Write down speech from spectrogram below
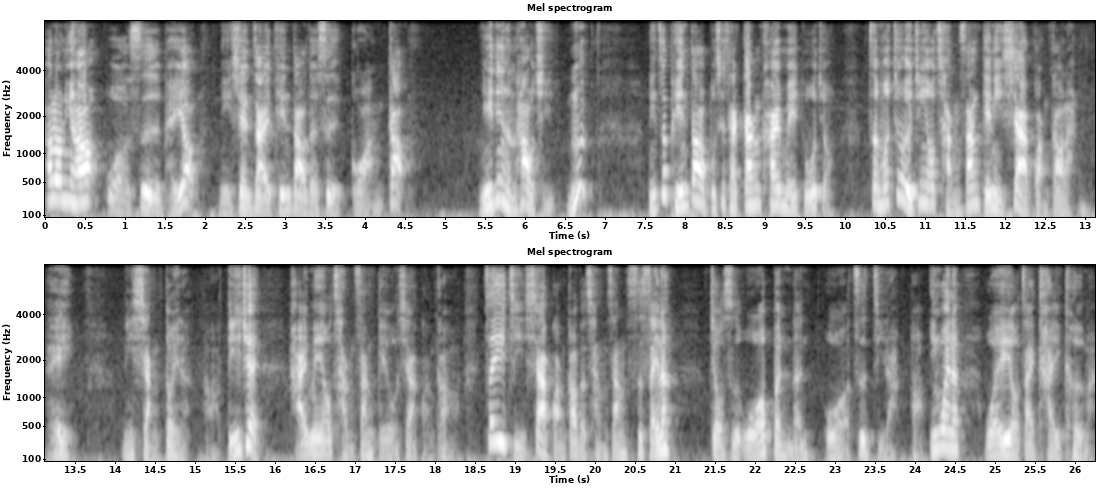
Hello，你好，我是培佑。你现在听到的是广告。你一定很好奇，嗯，你这频道不是才刚开没多久，怎么就已经有厂商给你下广告了？哎，你想对了啊，的确还没有厂商给我下广告。这一集下广告的厂商是谁呢？就是我本人我自己啦。好，因为呢，我也有在开课嘛。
